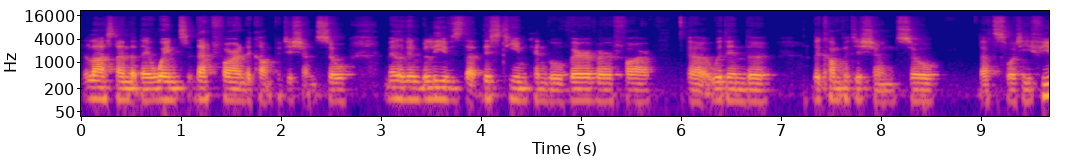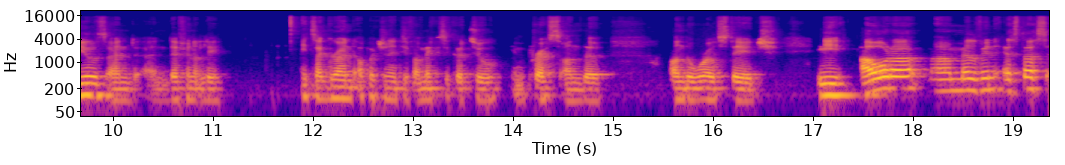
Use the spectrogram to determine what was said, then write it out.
the last time that they went that far in the competition. So Melvin believes that this team can go very, very far uh, within the the competition. So that's what he feels, and and definitely, it's a grand opportunity for Mexico to impress on the on the world stage. Y ahora, uh, Melvin, ¿estás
